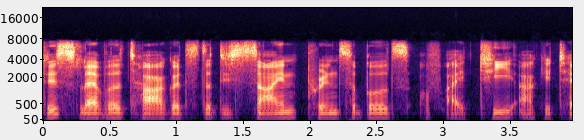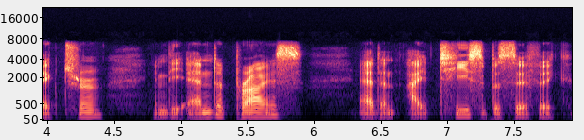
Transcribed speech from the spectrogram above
This level targets the design principles of IT architecture in the enterprise at an IT-specific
